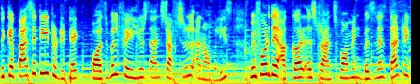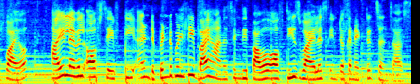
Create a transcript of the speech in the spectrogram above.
The capacity to detect possible failures and structural anomalies before they occur is transforming business that require high level of safety and dependability by harnessing the power of these wireless interconnected sensors.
